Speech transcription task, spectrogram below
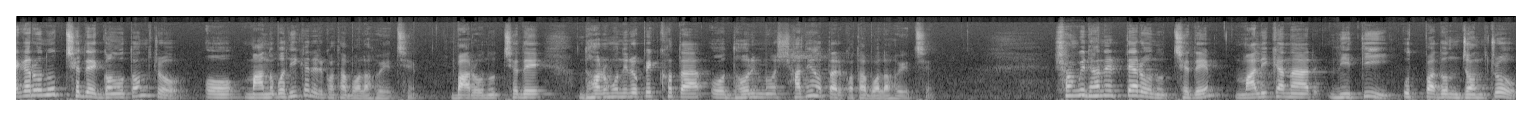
এগারো অনুচ্ছেদে গণতন্ত্র ও মানবাধিকারের কথা বলা হয়েছে। বারো অনুচ্ছেদে ধর্মনিরপেক্ষতা ও ধর্মীয় স্বাধীনতার কথা বলা হয়েছে। সংবিধানের তেরো অনুচ্ছেদে মালিকানার নীতি, উৎপাদন যন্ত্র,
